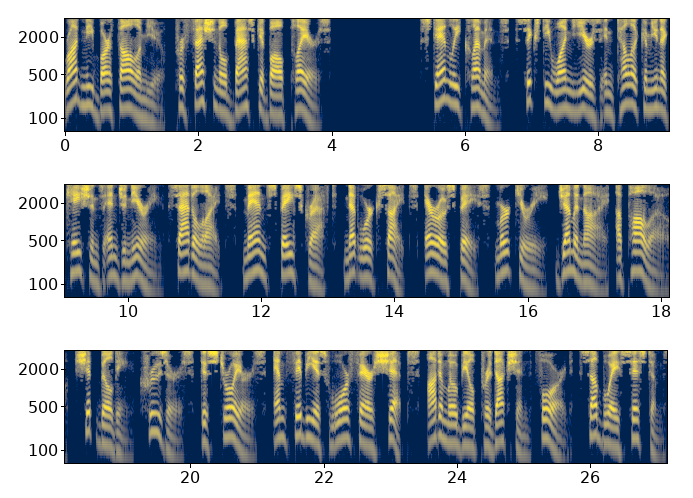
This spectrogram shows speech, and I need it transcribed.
Rodney Bartholomew, professional basketball players Stanley Clemens, 61 years in telecommunications engineering satellites, manned spacecraft, network sites, aerospace, Mercury, Gemini, Apollo, shipbuilding cruisers, destroyers, amphibious warfare ships, automobile production Ford, subway systems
